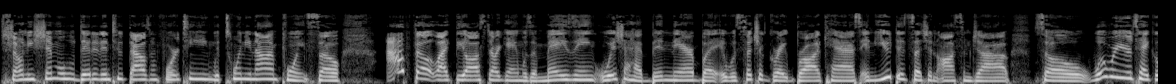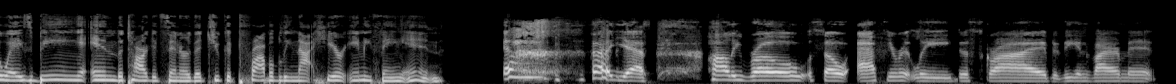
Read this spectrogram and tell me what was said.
Shoni Schimmel who did it in 2014 with 29 points. So I felt like the All-Star game was amazing. Wish I had been there, but it was such a great broadcast and you did such an awesome job. So what were your takeaways being in the Target Center that you could probably not hear anything in? yes. Holly Rowe so accurately described the environment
